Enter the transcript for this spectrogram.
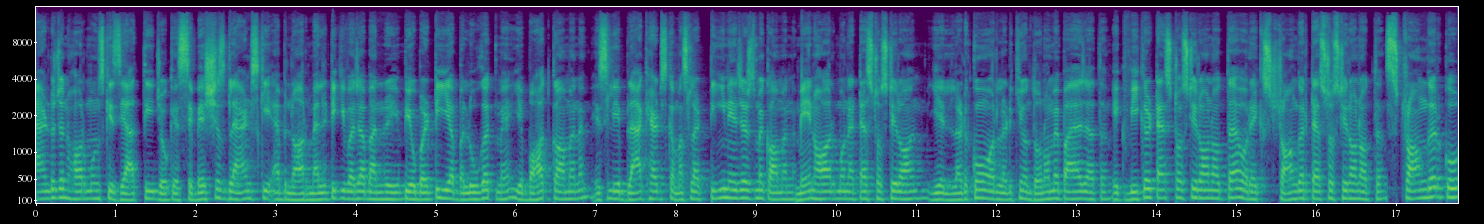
एंड्रोजन हार्मोन्स की ज्यादती जो कि सिबेशियस ग्लैंड्स की एबनॉर्मेलिटी की वजह बन रही है। प्यूबर्टी या बलूगत में ये बहुत कॉमन है। इसलिए ब्लैक हेड्स का मसला टीन में कॉमन है। मेन हार्मोन है टेस्टोस्टेरॉन ये लड़कों और लड़कियों दोनों में पाया जाता है। एक वीकर टेस्टोस्टेरॉन होता है और एक स्ट्रॉन्गर टेस्टोस्टेरॉन होता है। स्ट्रॉन्गर को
